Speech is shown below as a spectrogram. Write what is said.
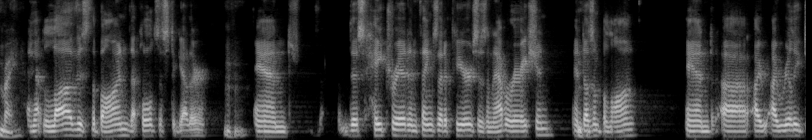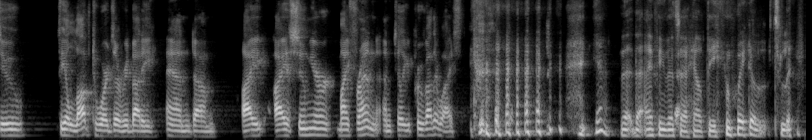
right? And that love is the bond that holds us together. Mm-hmm. And this hatred and things that appears as an aberration and mm-hmm. doesn't belong. And uh, I I really do feel love towards everybody and um, I I assume you're my friend until you prove otherwise. yeah, that, that, I think that's yeah. a healthy way to to live.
